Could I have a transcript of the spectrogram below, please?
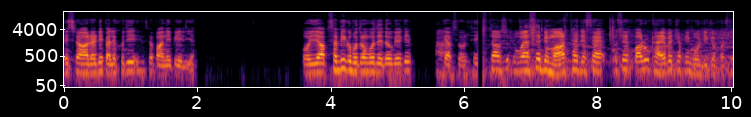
इसने ऑलरेडी पहले खुद ही इसमें पानी पी लिया। और ये आप सभी कबूतरों को दे दोगे कि कैप्सूल था उस- वैसे बीमार था जैसे उसे पर उठाए हुए थे अपनी बॉडी के ऊपर से।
